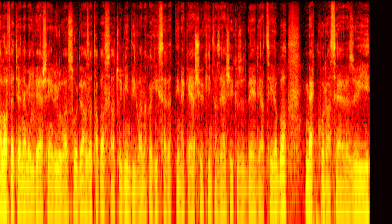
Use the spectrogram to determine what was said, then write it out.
Alapvetően nem egy versenyről van szó, de az a tapasztalat, hogy mindig vannak, akik szeretnének elsőként az első között beérni a célba. Mekkora szervezői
